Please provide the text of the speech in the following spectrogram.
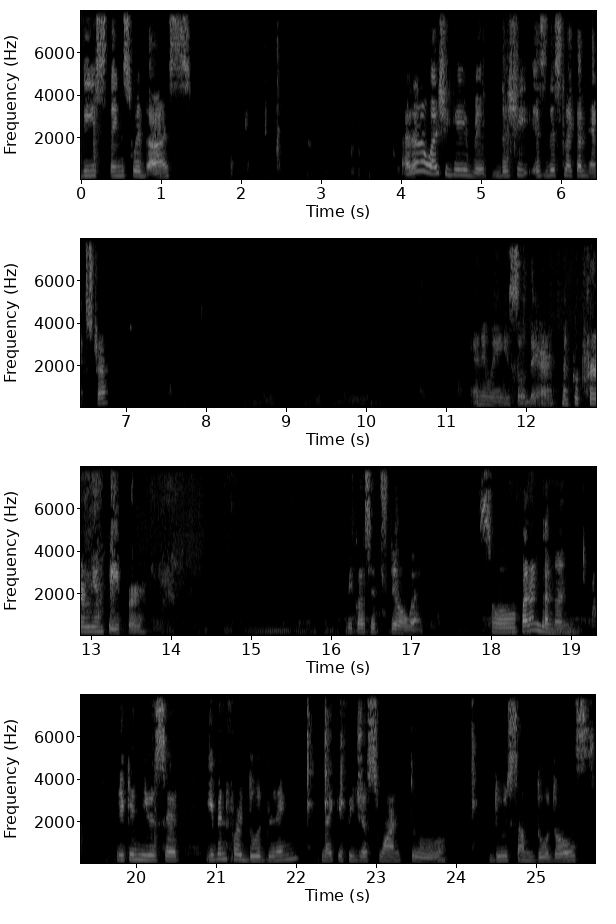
these things with us. I don't know why she gave it. Does she? Is this like an extra? Anyway, so there. Nagka-curl yung paper because it's still wet. So, parang ganun. You can use it even for doodling. Like if you just want to do some doodles,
